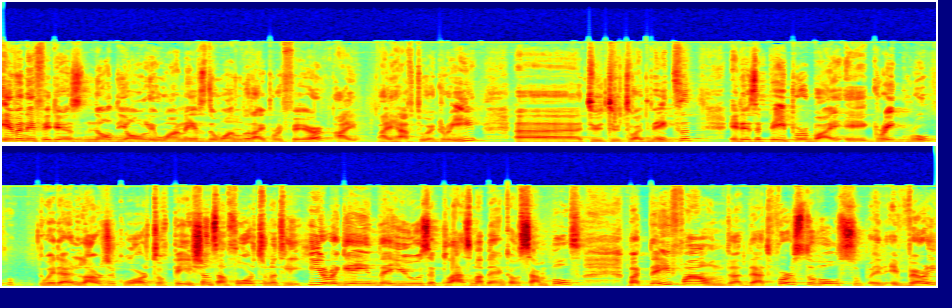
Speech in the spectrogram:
even if it is not the only one, it's the one that I prefer. I, I have to agree, uh, to, to, to admit. It is a paper by a Greek group with a larger cohort of patients. Unfortunately, here again, they use a plasma bank of samples, but they found that, first of all, a very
